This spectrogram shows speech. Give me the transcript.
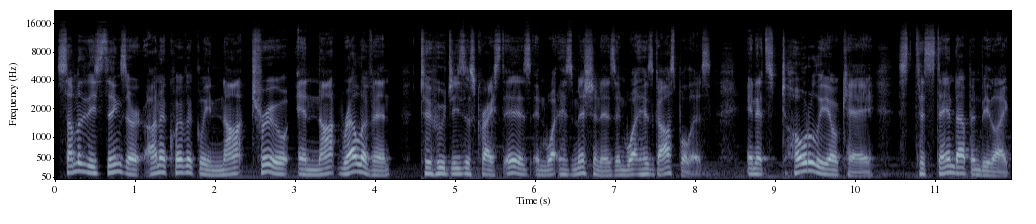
some of these things are unequivocally not true and not relevant to who Jesus Christ is and what his mission is and what his gospel is. And it's totally okay to stand up and be like,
